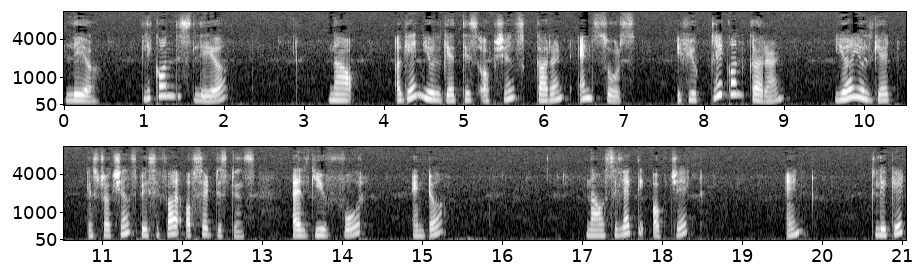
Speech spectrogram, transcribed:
layer. Click on this layer. Now again you'll get these options current and source. If you click on current here you'll get instruction specify offset distance. I'll give 4 enter. Now select the object and click it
